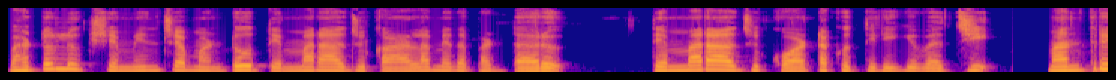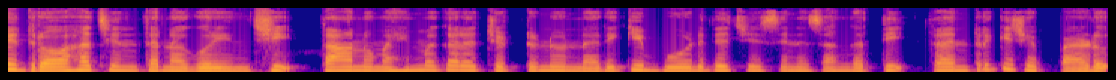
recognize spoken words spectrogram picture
భటులు క్షమించమంటూ తిమ్మరాజు కాళ్ళ మీద పడ్డారు. తిమ్మరాజు కోటకు తిరిగి వచ్చి మంత్రి ద్రోహ చింతన గురించి తాను మహిమగల చెట్టును నరికి బూడిద చేసిన సంగతి తండ్రికి చెప్పాడు.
